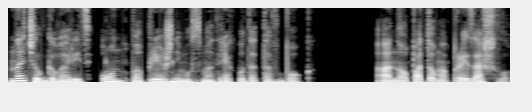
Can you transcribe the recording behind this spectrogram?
Начал говорить он, по-прежнему смотря куда-то в бок. Оно потом и произошло.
